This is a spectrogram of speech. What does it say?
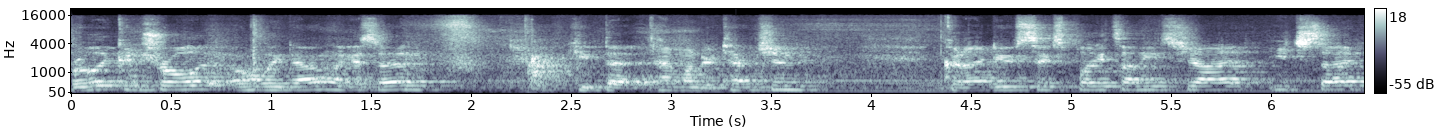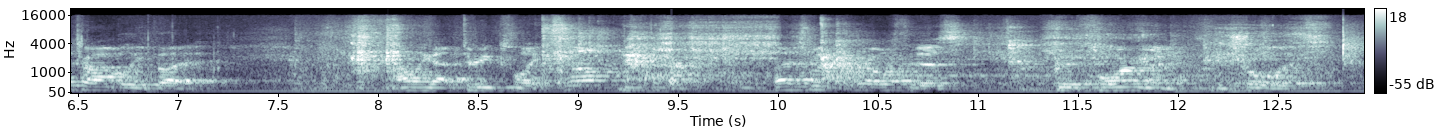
Really control it all the way down, like I said. Keep that time under tension. Could I do six plates on each side? Each side, probably, but I only got three plates. That's what growth is. Good form and control it.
